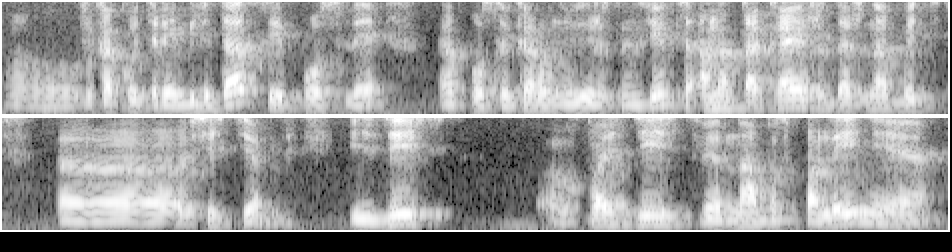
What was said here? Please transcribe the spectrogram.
уже какой-то реабилитации после, после коронавирусной инфекции, она такая же должна быть э, системной. И здесь воздействие на воспаление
